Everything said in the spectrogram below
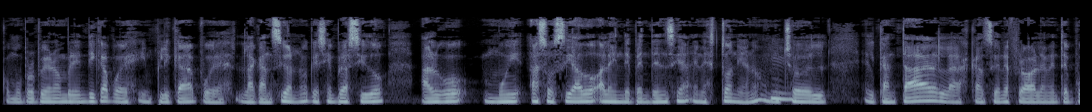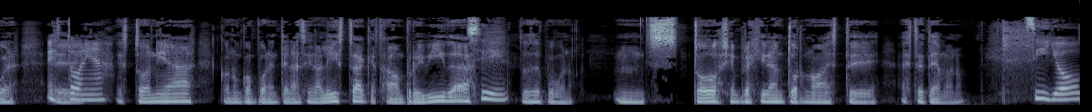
como propio nombre indica, pues implica pues la canción, ¿no? Que siempre ha sido algo muy asociado a la independencia en Estonia, ¿no? Hmm. Mucho el, el, cantar, las canciones probablemente pues eh, Estonia. Estonia con un componente nacionalista que estaban prohibidas. Sí. Entonces, pues bueno, mm, todo siempre gira en torno a este, a este tema, ¿no? Sí, yo,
